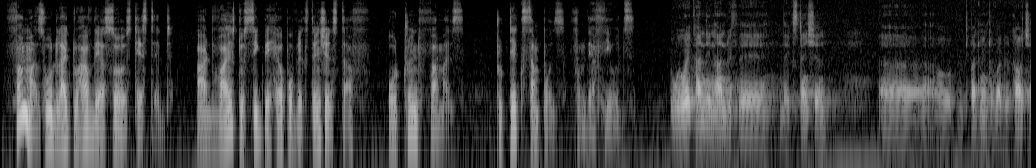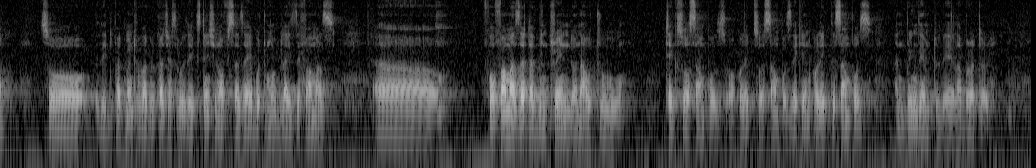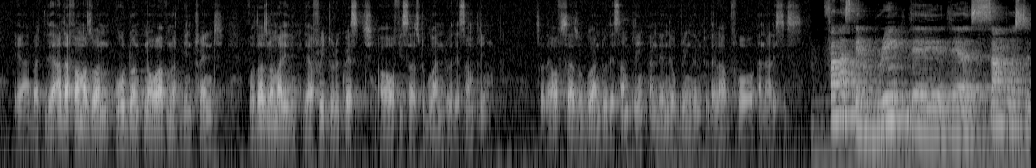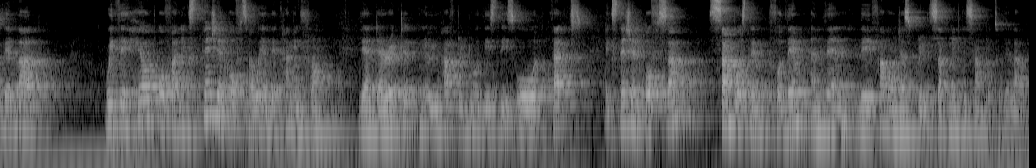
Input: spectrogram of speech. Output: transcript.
Farmers who would like to have their soils tested are advised to seek the help of extension staff or trained farmers to take samples from their fields. We work hand in hand with the, the extension uh, Department of Agriculture. So the Department of Agriculture through the extension officers are able to mobilize the farmers. Uh, for farmers that have been trained on how to take soil samples or collect soil samples, they can collect the samples and bring them to the laboratory. Yeah, but the other farmers who, are, who don't know, have not been trained, for those normally, they are free to request our officers to go and do the sampling. So the officers will go and do the sampling and then they'll bring them to the lab for analysis. Farmers can bring the, their samples to the lab with the help of an extension officer where they're coming from. They are directed, you know, you have to do this, this, or that extension officer samples them for them and then the farmer will just submit the sample to the lab.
